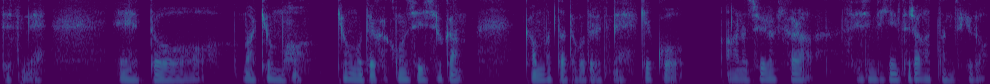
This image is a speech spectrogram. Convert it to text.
ですね。えっ、ー、とまあ今日も今日もというか今週1週間頑張ったってことですね。結構あの週明けから精神的につらかったんですけど、まあ、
